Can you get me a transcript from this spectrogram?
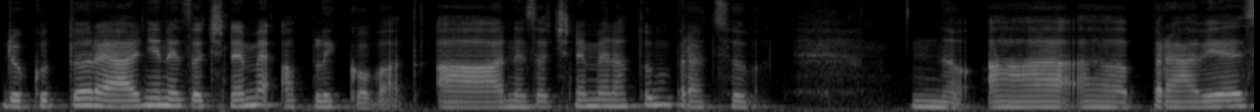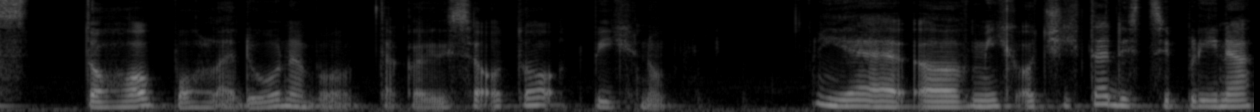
dokud to reálně nezačneme aplikovat a nezačneme na tom pracovat. No a právě z toho pohledu, nebo takhle, když se o to odpíchnu, je e, v mých očích ta disciplína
